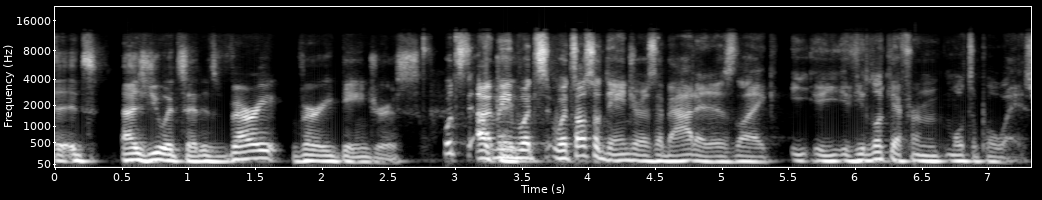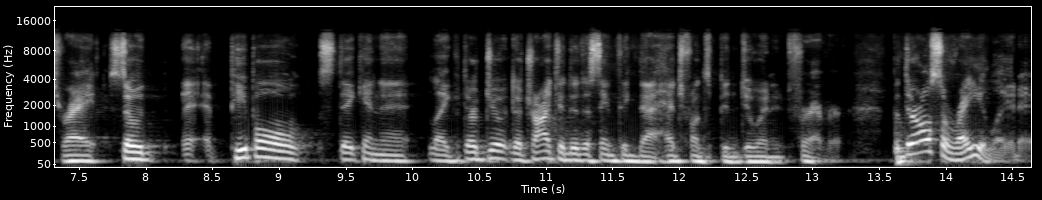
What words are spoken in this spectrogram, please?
it's as you had said it's very very dangerous what's okay. i mean what's what's also dangerous about it is like if you look at from multiple ways right so eh, eh, people sticking it like they're doing they're trying to do the same thing that hedge funds been doing forever but they're also regulated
